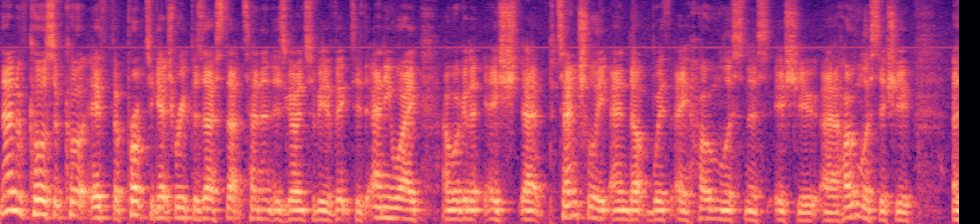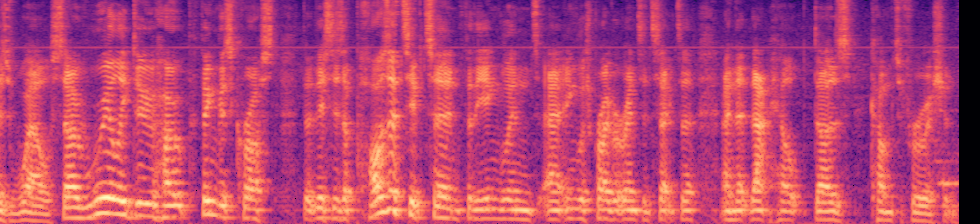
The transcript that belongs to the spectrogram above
and of course of course if the property gets repossessed that tenant is going to be evicted anyway and we're going to uh, potentially end up with a homelessness issue a homeless issue as well. So I really do hope, fingers crossed, that this is a positive turn for the England uh, English private rented sector and that that help does come to fruition.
